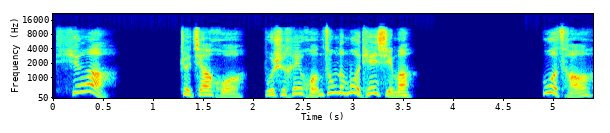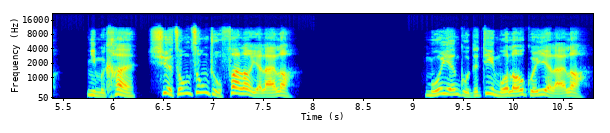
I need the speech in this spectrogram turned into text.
天啊，这家伙不是黑皇宗的莫天喜吗？卧槽！你们看，血宗宗主范老也来了，魔岩谷的地魔老鬼也来了！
